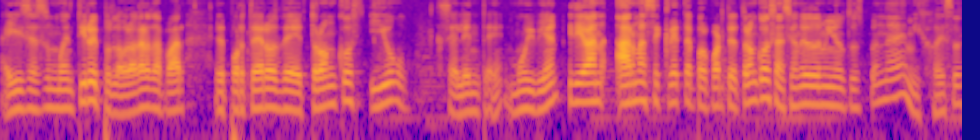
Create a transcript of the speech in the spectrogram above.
Ahí se hace un buen tiro y pues lo logra tapar el portero de Troncos. Y uh, excelente, ¿eh? muy bien. Y llevan arma secreta por parte de Troncos, sanción de dos minutos. Pues, eh, mijo, eso...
